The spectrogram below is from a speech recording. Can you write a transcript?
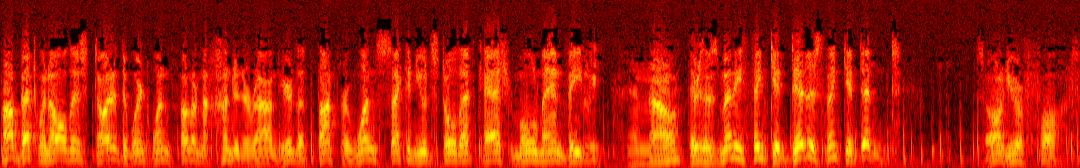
I'll bet when all this started, there weren't one feller in a hundred around here that thought for one second you'd stole that cash from old man Veely. And now? There's as many think you did as think you didn't. It's all your fault.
